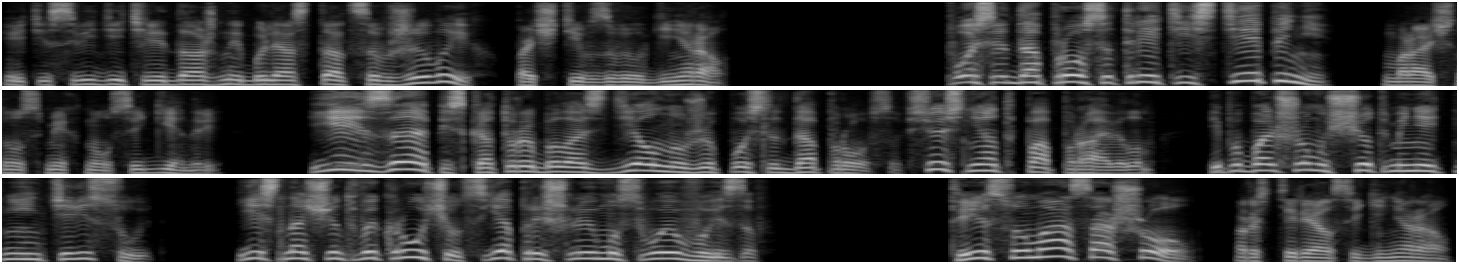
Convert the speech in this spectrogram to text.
«Эти свидетели должны были остаться в живых», — почти взвыл генерал. «После допроса третьей степени?» — мрачно усмехнулся Генри. «Есть запись, которая была сделана уже после допроса. Все снято по правилам, и по большому счету меня это не интересует. Если начнут выкручиваться, я пришлю ему свой вызов. «Ты с ума сошел?» — растерялся генерал.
